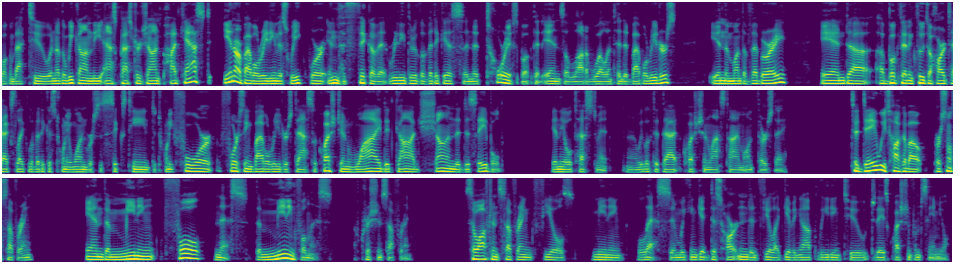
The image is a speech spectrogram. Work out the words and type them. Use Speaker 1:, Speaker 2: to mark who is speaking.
Speaker 1: Welcome back to another week on the Ask Pastor John podcast. In our Bible reading this week, we're in the thick of it, reading through Leviticus, a notorious book that ends a lot of well intended Bible readers in the month of February, and uh, a book that includes a hard text like Leviticus 21, verses 16 to 24, forcing Bible readers to ask the question why did God shun the disabled in the Old Testament? Uh, we looked at that question last time on Thursday. Today, we talk about personal suffering and the meaningfulness, the meaningfulness of Christian suffering. So often, suffering feels meaningless, and we can get disheartened and feel like giving up, leading to today's question from Samuel.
